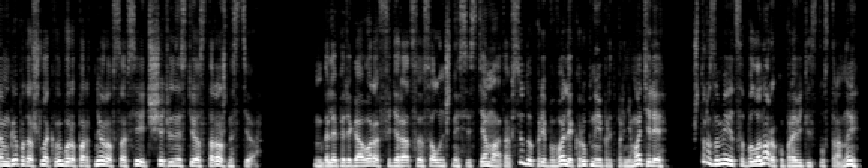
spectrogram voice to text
ОМГ подошла к выбору партнеров со всей тщательностью и осторожностью. Для переговоров в Федерацию Солнечной системы отовсюду прибывали крупные предприниматели, что, разумеется, было на руку правительству страны,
